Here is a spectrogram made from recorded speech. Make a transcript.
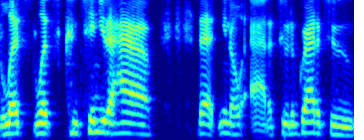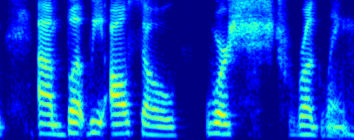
let's let's continue to have that you know attitude of gratitude. Um, but we also were struggling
